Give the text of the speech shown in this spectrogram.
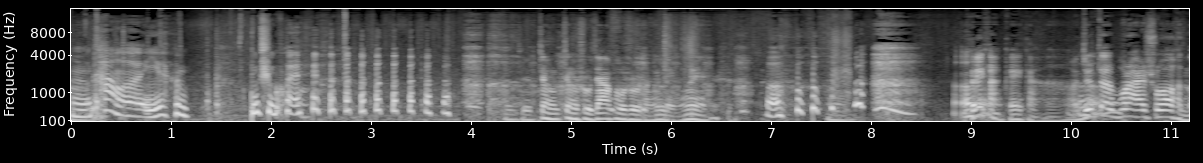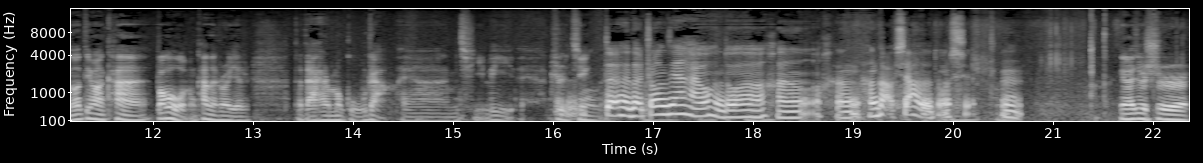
嗯，看了也不吃亏，这正正数加负数等于零，那个。嗯。可以看，可以看啊！就这不是还说很多地方看，包括我们看的时候也是，大家还什么鼓掌的呀，什么起立的呀，致敬的。对对对，中间还有很多很很很搞笑的东西，嗯。另外就是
